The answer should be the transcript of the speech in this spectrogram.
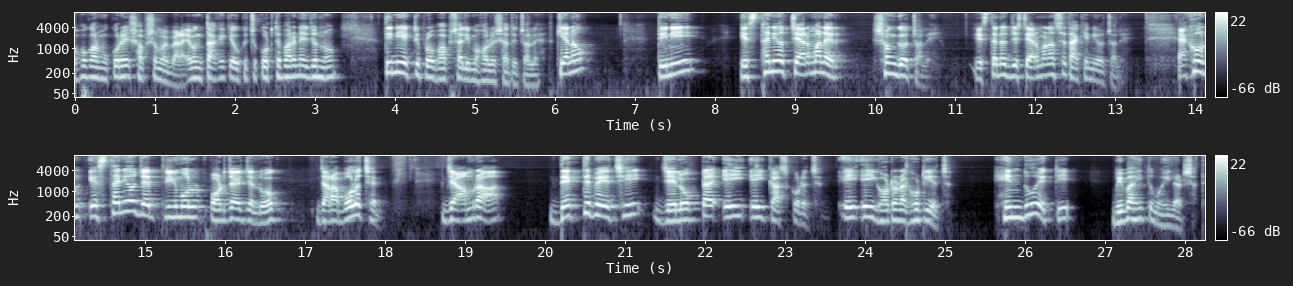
অপকর্ম করে সবসময় বেড়ায় এবং তাকে কেউ কিছু করতে পারে না এই জন্য তিনি একটি প্রভাবশালী মহলের সাথে চলে। কেন? তিনি স্থানীয় চেয়ারম্যানের সঙ্গেও চলে। স্থানীয় যে চেয়ারম্যান আছে তাকে নিয়েও চলে। এখন স্থানীয় যে তৃণমূল পর্যায়ের যে লোক, যারা বলেছেন যে আমরা দেখতে পেয়েছি যে লোকটা এই এই কাজ করেছেন, এই এই ঘটনা ঘটিয়েছেন। হিন্দু একটি বিবাহিত মহিলার সাথে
